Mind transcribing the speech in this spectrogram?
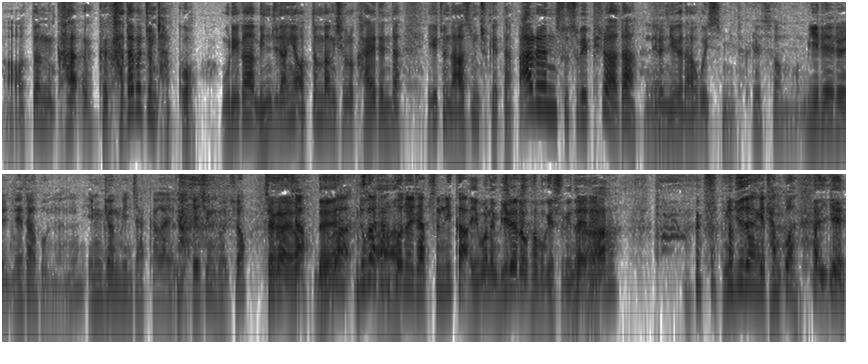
어떤 가, 그 가닥을 좀 잡고 우리가 민주당이 어떤 방식으로 가야 된다 이게 좀 나왔으면 좋겠다 빠른 수습이 필요하다 네. 이런 얘기가 나오고 있습니다. 그래서 뭐 미래를 내다보는 임경빈 작가가 여기 계신 거죠? 제가요. 자, 네. 누가 누가 당권을 잡습니까? 아, 이번에 미래로 가보겠습니다. 네네. 민주당의 당권. 아, 이게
